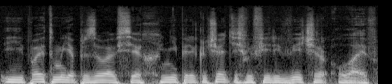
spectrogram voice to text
И поэтому я призываю всех, не переключайтесь в эфире «Вечер Live».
